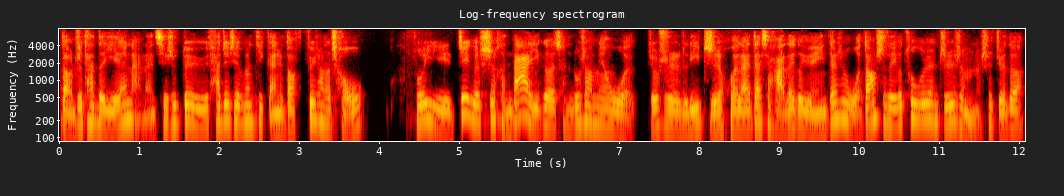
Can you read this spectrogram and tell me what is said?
导致他的爷爷奶奶其实对于他这些问题感觉到非常的愁，所以这个是很大一个程度上面我就是离职回来带小孩的一个原因。但是我当时的一个错误认知是什么呢？是觉得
